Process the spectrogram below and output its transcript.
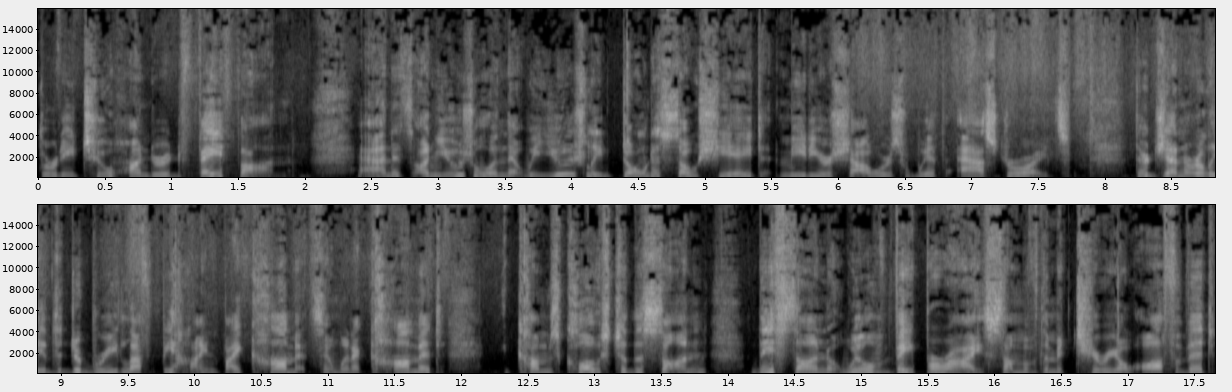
3200 Phaethon. And it's unusual in that we usually don't associate meteor showers with asteroids. They're generally the debris left behind by comets. And when a comet comes close to the sun, the sun will vaporize some of the material off of it.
